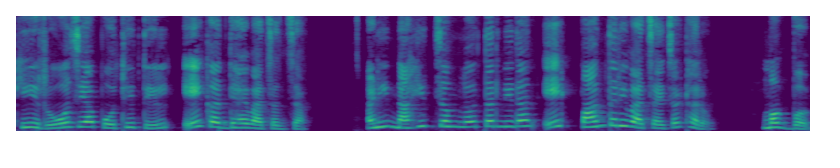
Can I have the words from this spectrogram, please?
की रोज या पोथीतील एक अध्याय वाचत जा आणि नाहीच जमलं तर निदान एक पान तरी वाचायचं ठरव. मग बघ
